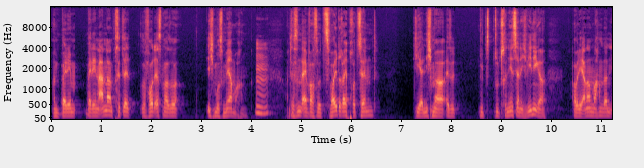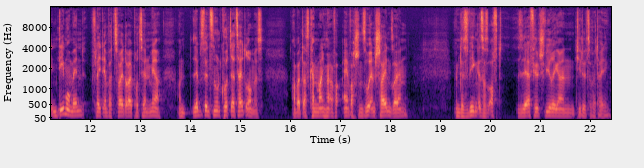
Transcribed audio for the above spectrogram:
Und bei, dem, bei den anderen tritt halt sofort erstmal so, ich muss mehr machen. Mhm. Und das sind einfach so zwei, drei Prozent, die ja nicht mal, also du, du trainierst ja nicht weniger, aber die anderen machen dann in dem Moment vielleicht einfach zwei, drei Prozent mehr. Und selbst wenn es nur ein kurzer Zeitraum ist. Aber das kann manchmal einfach, einfach schon so entscheidend sein. Und deswegen ist es oft sehr viel schwieriger, einen Titel zu verteidigen.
